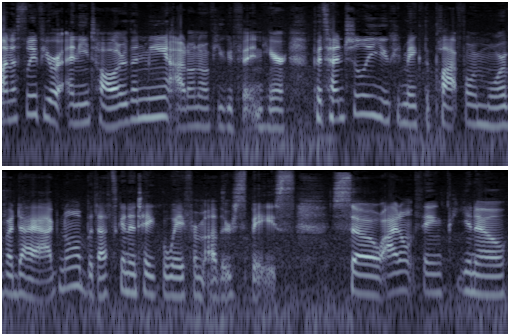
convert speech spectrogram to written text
Honestly, if you were any taller than me, I don't know if you could fit in here. Potentially, you could make the platform more of a diagonal, but that's gonna take away from other space. So I don't think, you know,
